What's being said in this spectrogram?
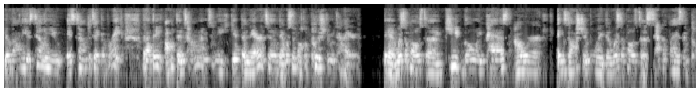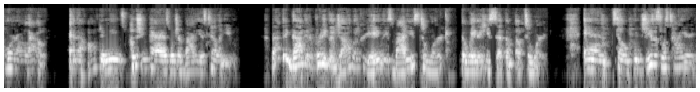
Your body is telling you it's time to take a break. But I think oftentimes we get the narrative that we're supposed to push through tired, that we're supposed to keep going past our exhaustion point, that we're supposed to sacrifice and pour it all out. And that often means pushing past what your body is telling you. But I think God did a pretty good job of creating these bodies to work the way that He set them up to work. And so when Jesus was tired,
